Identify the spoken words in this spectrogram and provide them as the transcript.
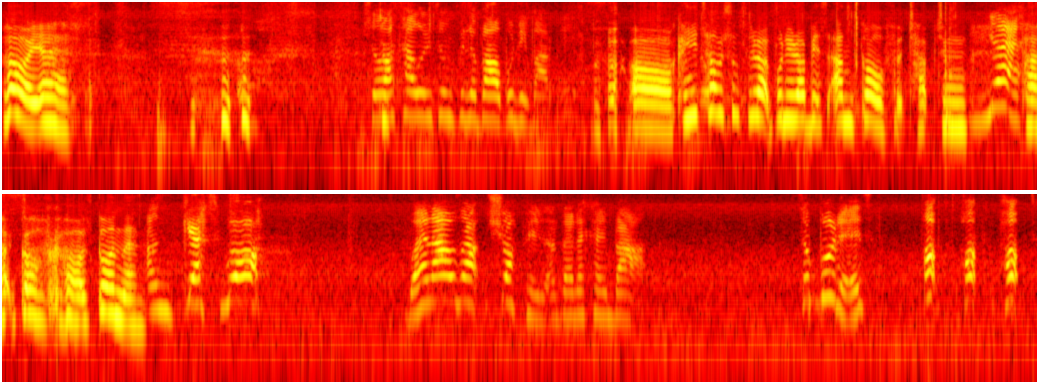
Oh yes. Shall I tell you something about bunny rabbits? Oh, can you tell me something about bunny rabbits and golf at Tapton Yes. Park Golf Course? Go on then. And guess what? When I was out shopping and then I came back, some bunnies hopped, hopped, hopped,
